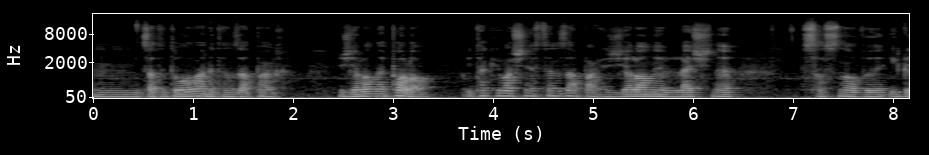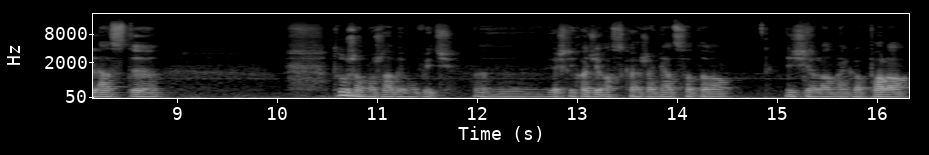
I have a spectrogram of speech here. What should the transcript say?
mm, zatytułowany ten zapach. zielone polo. I taki właśnie jest ten zapach. Zielony, leśny, sosnowy, iglasty. Dużo można by mówić, yy, jeśli chodzi o skojarzenia co do zielonego polo.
